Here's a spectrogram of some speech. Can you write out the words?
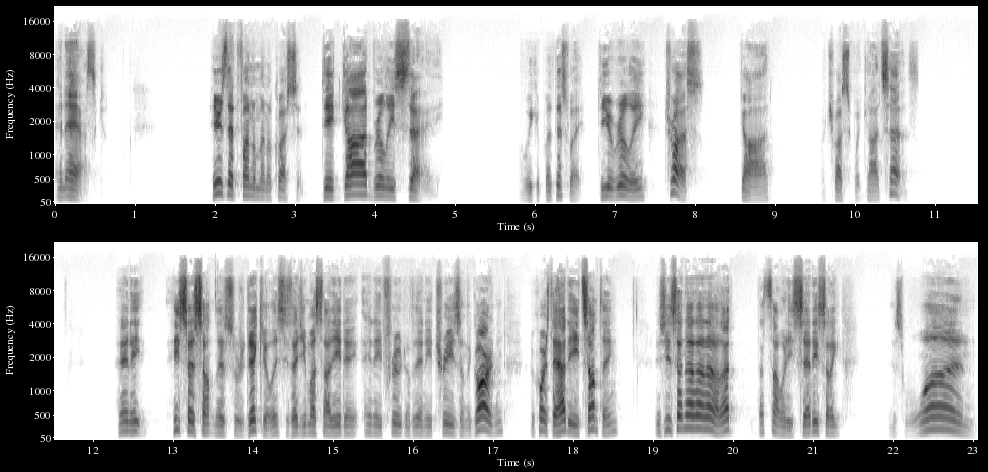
and asks, Here's that fundamental question Did God really say? Well, we could put it this way Do you really trust God or trust what God says? And he, he says something that's ridiculous. He said, You must not eat any, any fruit of any trees in the garden. Of course, they had to eat something. And she said, No, no, no, that, that's not what he said. He said, like, This one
